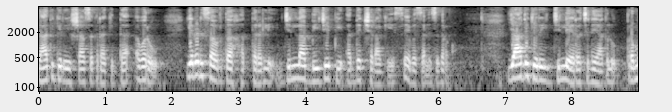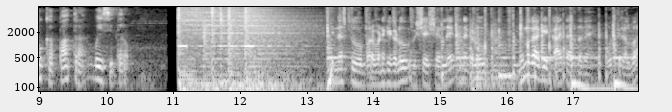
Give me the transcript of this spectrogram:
ಯಾದಗಿರಿ ಶಾಸಕರಾಗಿದ್ದ ಅವರು ಎರಡು ಸಾವಿರದ ಹತ್ತರಲ್ಲಿ ಜಿಲ್ಲಾ ಬಿಜೆಪಿ ಅಧ್ಯಕ್ಷರಾಗಿ ಸೇವೆ ಸಲ್ಲಿಸಿದರು. ಯಾದಗಿರಿ ಜಿಲ್ಲೆ ರಚನೆಯಾಗಲು ಪ್ರಮುಖ ಪಾತ್ರ ವಹಿಸಿದ್ದರು. ಇನ್ನಷ್ಟು ಬರವಣಿಗೆಗಳು, ವಿಶೇಷ ಲೇಖನಗಳು ನಿಮಗಾಗಿ ಕಾಯ್ತಾ ಇರ್ತವೆ. ಓದ್ತಿರಲ್ವಾ?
